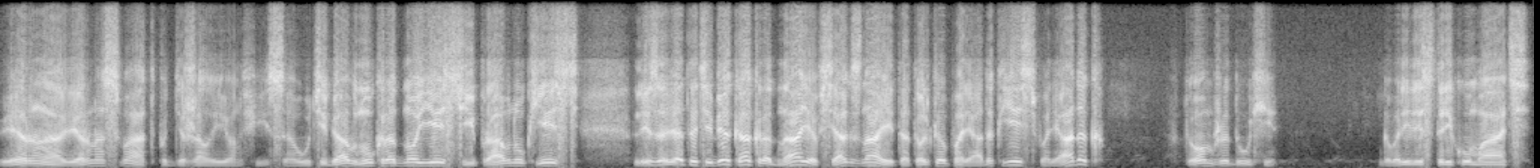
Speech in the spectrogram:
«Верно, верно, сват», — поддержал ее Анфиса. «У тебя внук родной есть и правнук есть. Лизавета тебе как родная, всяк знает, а только порядок есть, порядок». В том же духе говорили старику мать,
